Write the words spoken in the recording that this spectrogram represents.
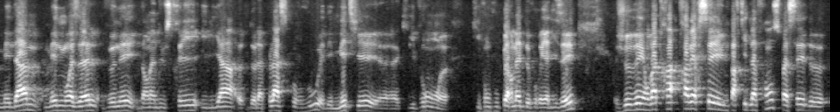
mesdames, mesdemoiselles, venez dans l'industrie. Il y a de la place pour vous et des métiers qui, vont, qui vont vous permettre de vous réaliser. Je vais, on va traverser une partie de la France, passer de,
